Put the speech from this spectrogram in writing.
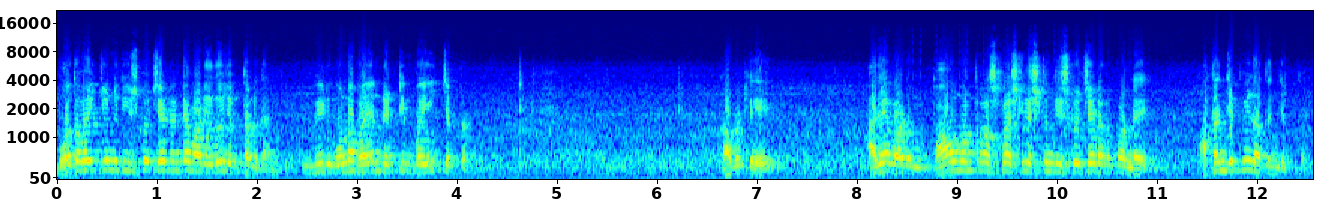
భూత వైద్యుడిని తీసుకొచ్చాడంటే వాడు ఏదో చెప్తాడు దానికి. వీడికి ఉన్న భయం రెట్టింపు అయ్యి చెప్తాడు. కాబట్టి అదే వాడు పాము మంత్రం స్పెషలిస్ట్ని తీసుకొచ్చాడు అనుకోండి అతను చెప్పేది అతను చెప్తాడు.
